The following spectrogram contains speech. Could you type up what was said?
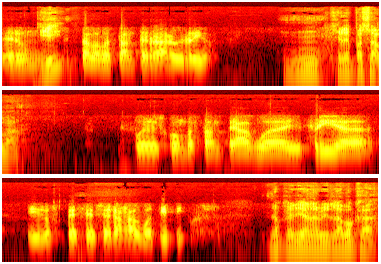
Era un, Estaba bastante raro el río. Mm, ¿Qué le pasaba? Pues con bastante agua y fría y los peces eran algo atípicos. ¿No querían abrir la boca?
